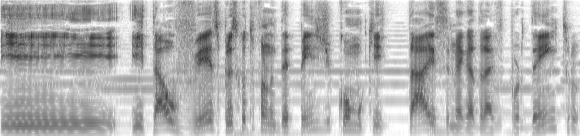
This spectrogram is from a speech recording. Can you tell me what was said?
E, e talvez, por isso que eu tô falando, depende de como que tá esse Mega Drive por dentro,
